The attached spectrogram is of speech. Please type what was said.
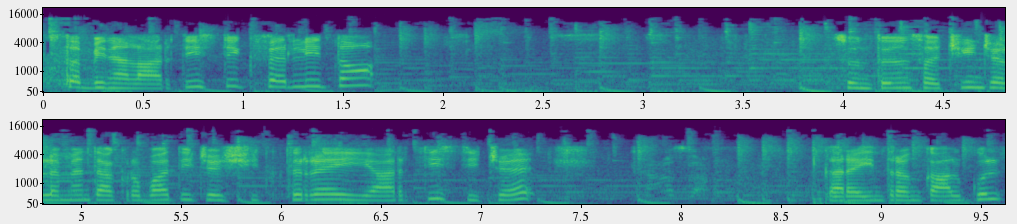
Stă bine la artistic, Ferlito. Sunt însă 5 elemente acrobatice și 3 artistice care intră în calcul.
